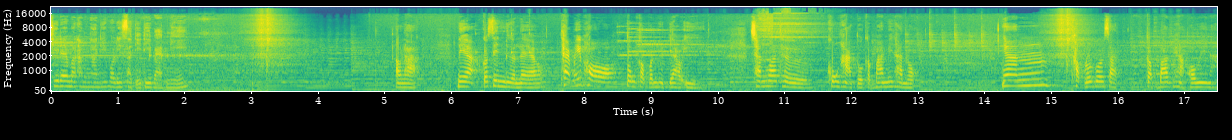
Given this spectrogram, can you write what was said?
ที่ได้มาทำงานที่บริษัทดีๆแบบนี้ เอาล่ะ เนี่ยก็สิ้นเดือนแล้ว แถมไม่พอตรงกับวันหยุดยาวอีก ฉันว่าเธอคงหาตัวกลับบ้านไม่ทันหรอก งั้นขับรถบริษัทกลับบ้านไปหาพ่อแม่นะ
